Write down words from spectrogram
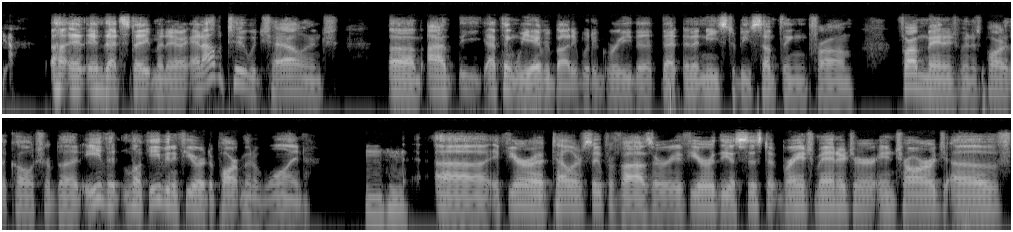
yeah. uh, in, in that statement Eric. and i would too would challenge um, I I think we everybody would agree that that that it needs to be something from from management as part of the culture. But even look, even if you're a department of one, mm-hmm. uh, if you're a teller supervisor, if you're the assistant branch manager in charge of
